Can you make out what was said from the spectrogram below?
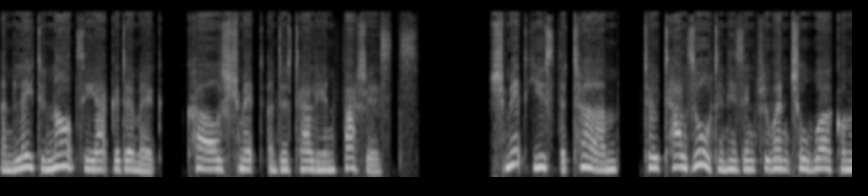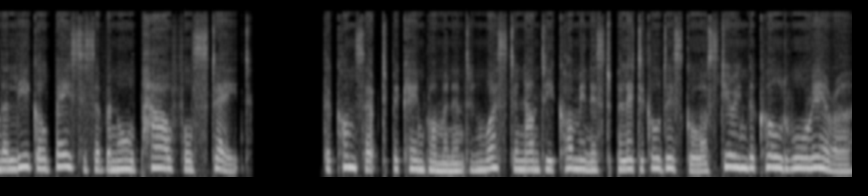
and later Nazi academic, Carl Schmitt and Italian fascists. Schmitt used the term, Totalstaat in his influential work on the legal basis of an all-powerful state. The concept became prominent in Western anti-communist political discourse during the Cold War era,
